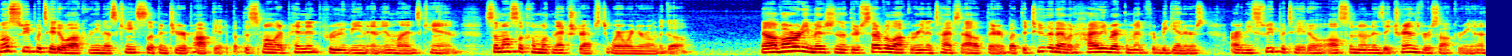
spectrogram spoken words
Most sweet potato ocarinas can't slip into your pocket, but the smaller pendant, Peruvian, and inlines can. Some also come with neck straps to wear when you're on the go. Now, I've already mentioned that there's several ocarina types out there, but the two that I would highly recommend for beginners are the sweet potato, also known as a transverse ocarina,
